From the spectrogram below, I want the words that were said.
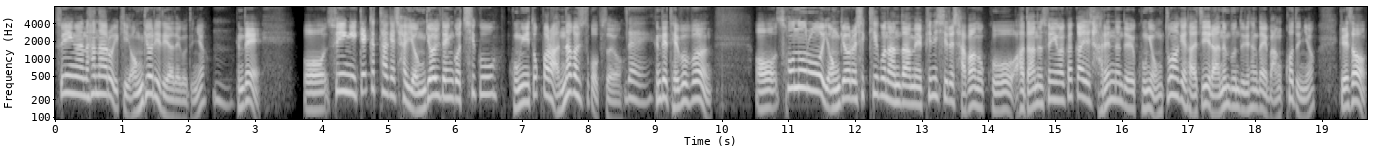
스윙은 하나로 이렇게 연결이 돼야 되거든요. 음. 근데 어, 스윙이 깨끗하게 잘 연결된 거 치고 공이 똑바로 안 나갈 수가 없어요. 네. 근데 대부분 어, 손으로 연결을 시키고 난 다음에 피니시를 잡아놓고 아 나는 스윙을 끝까지 잘했는데 왜 공이 엉뚱하게 가지라는 분들이 상당히 많거든요. 그래서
